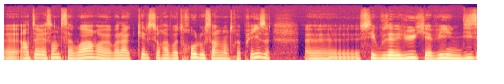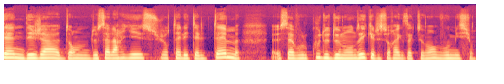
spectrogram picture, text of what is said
euh, intéressant de savoir euh, voilà quel sera votre rôle au sein de l'entreprise. Euh, si vous avez vu qu'il y avait une dizaine déjà de salariés sur tel et tel thème, ça vaut le coup de demander quelles seraient exactement vos missions.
